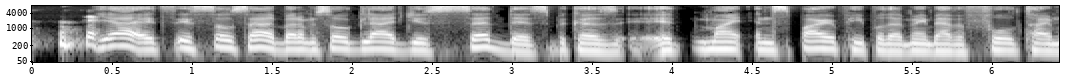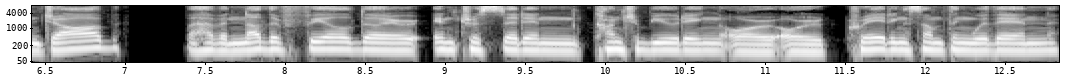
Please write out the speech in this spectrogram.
yeah, it's it's so sad, but I'm so glad you said this because it might inspire people that maybe have a full time job but have another field they're interested in contributing or or creating something within,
